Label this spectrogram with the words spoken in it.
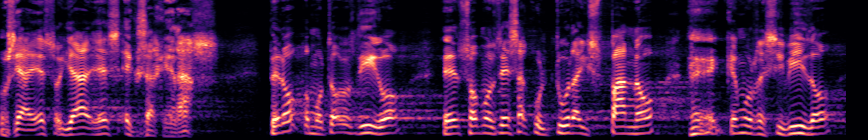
O sea, eso ya es exagerar. Pero como todos digo, eh, somos de esa cultura hispano eh, que hemos recibido.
